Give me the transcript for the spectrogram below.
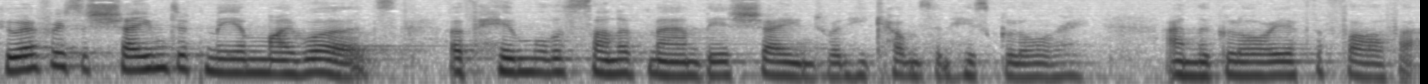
Whoever is ashamed of me and my words, of him will the Son of Man be ashamed when he comes in his glory and the glory of the Father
